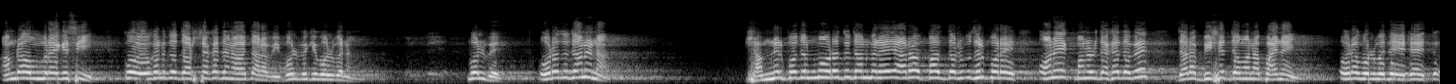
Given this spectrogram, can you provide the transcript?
আমরা উমরায় গেছি। কই, ওখানে তো দশ টাকা দেনা হয় তারাবি। বলবে কি বলবে না? বলবে। ওরা তো জানে না। সামনের প্রজন্ম ওরা তো জানবে না। এই আরও পাঁচ, দশ বছর পরে অনেক মানুষ দেখা যাবে যারা বিশের জমানা পায় নাই। ওরা বলবে যে, এটাই তো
